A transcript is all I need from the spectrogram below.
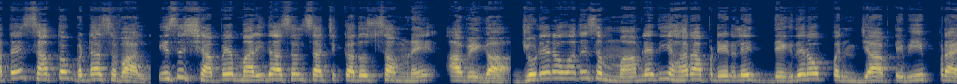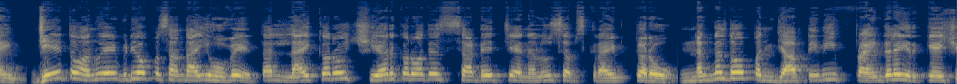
ਅਤੇ ਸਭ ਤੋਂ ਵੱਡਾ ਸਵਾਲ, ਇਸ ਛਾਪੇਮਾਰੀ ਦਾ ਅਸਲ ਸੱਚ ਕਦੋਂ ਸਾਹਮਣੇ ਆਵੇਗਾ? ਜੁੜੇ ਰਹੋ ਅਤੇ ਇਸ ਮਾਮਲੇ ਦੀ ਹਰ ਅਪਡੇਟ ਲਈ ਦੇਖਦੇ ਰਹੋ ਪੰਜਾਬ ਟੀਵੀ ਪ੍ਰਾਈਮ ਜੇ ਤੁਹਾਨੂੰ ਇਹ ਵੀਡੀਓ ਪਸੰਦ ਆਈ ਹੋਵੇ, ਤਾਂ ਲਾਈਕ ਕਰੋ, ਸ਼ੇਅਰ ਕਰੋ ਅਤੇ ਸਾਡੇ ਚੈਨਲ ਨੂੰ ਸਬਸਕ੍ਰਾਈਬ ਕਰੋ। ਨੰਗਲ ਤੋਂ ਪੰਜਾਬ ਟੀਵੀ ਪ੍ਰਾਈਮ ਦੇ ਲਈ ਰਕੇਸ਼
